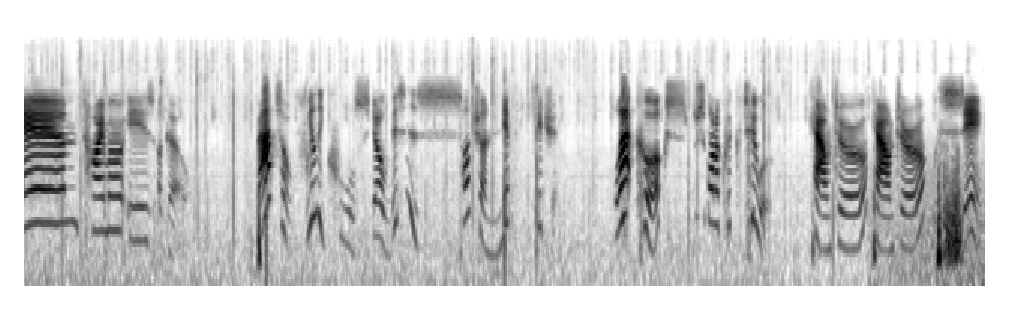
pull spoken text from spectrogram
And timer is a go. That's a really cool stove. This is such a nifty kitchen. Well, that cooks. Just want a quick tour. Counter, counter with sing.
